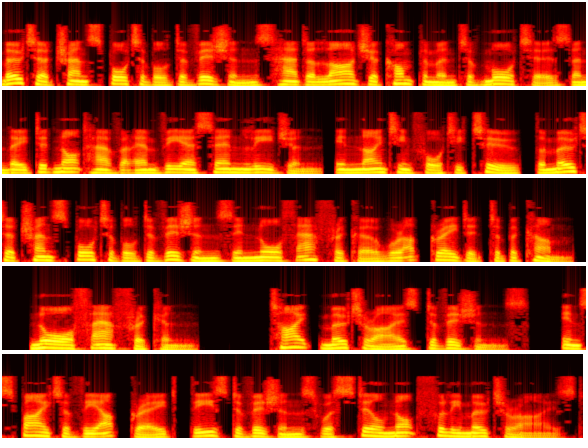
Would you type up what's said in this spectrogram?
Motor transportable divisions had a larger complement of mortars and they did not have a MVSN Legion. In 1942, the motor transportable divisions in North Africa were upgraded to become North African type motorized divisions. In spite of the upgrade, these divisions were still not fully motorized.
